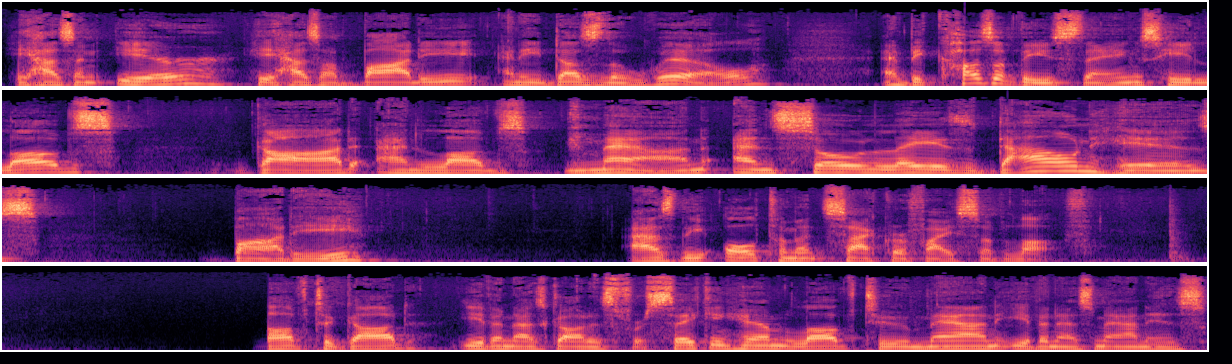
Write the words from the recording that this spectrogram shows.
He has an ear, he has a body, and he does the will. And because of these things, he loves God and loves man, and so lays down his body as the ultimate sacrifice of love. Love to God, even as God is forsaking him, love to man, even as man is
